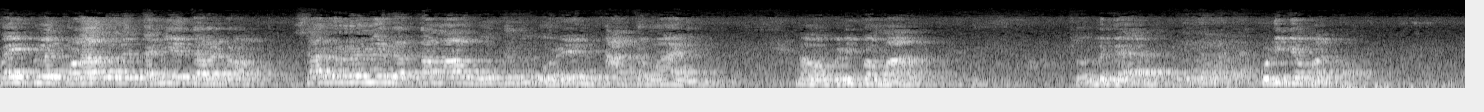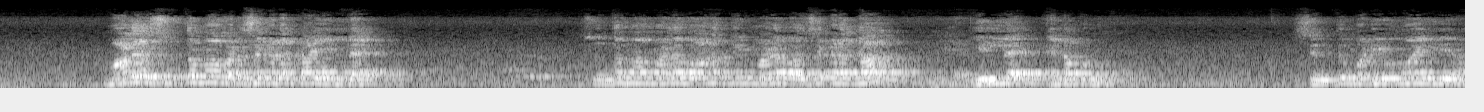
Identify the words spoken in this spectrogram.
பைப்பில் குழாவில் தண்ணியை திறக்கிறோம். சர்றன்னு ரத்தமா ஊத்துது ஒரே நாட்டமா அடிக்கும் நம்ம குடிப்போமா? சொல்லுங்க. குடிக்க மாட்டோம். மழை சுத்தமா வருஷக்கணக்கா இல்ல. சுத்தமா மழை வானத்தின் மழை வருஷ கணக்கா இல்ல. என்ன பண்ணுவோம் செத்து மடியுமா இல்லையா?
